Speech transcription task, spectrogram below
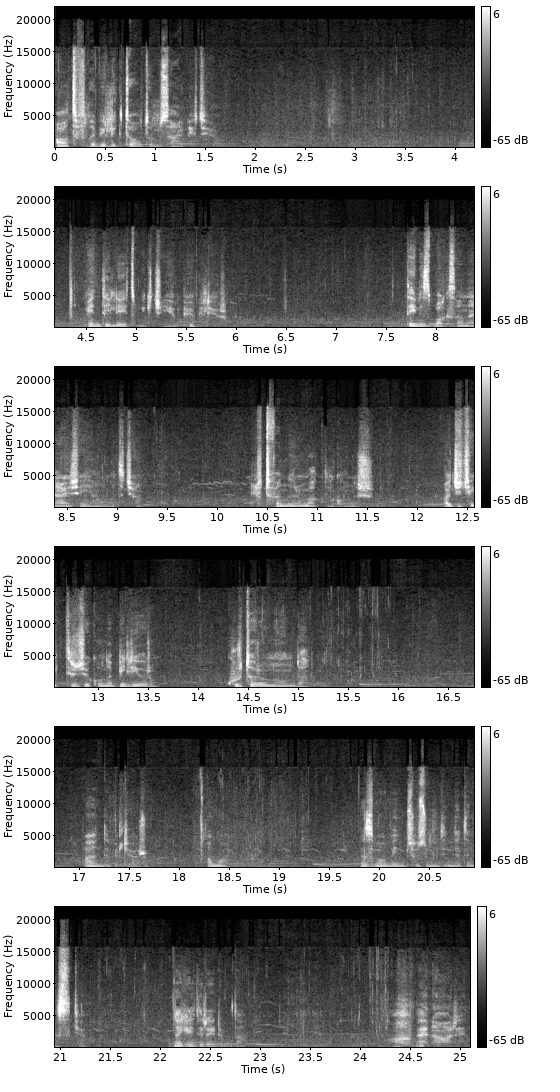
Atıf'la birlikte olduğumu zannediyor. Beni deli etmek için yapıyor biliyorum. Deniz baksana her şeyi anlatacağım. Lütfen Irmak'la konuş. Acı çektirecek ona biliyorum. Kurtar onu ondan. Ben de biliyorum. Ama ne zaman benim sözümü dinlediniz ki? Ne gelir elimden? Ah be Narin.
